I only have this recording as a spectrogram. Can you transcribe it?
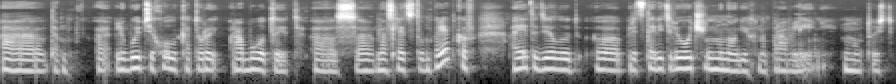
там, любой психолог, который работает с наследством предков, а это делают представители очень многих направлений, ну, то есть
